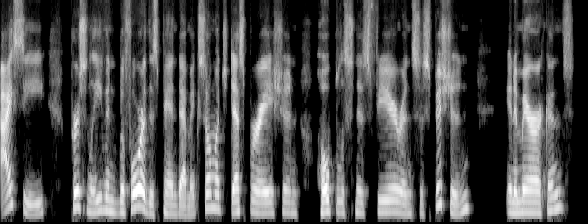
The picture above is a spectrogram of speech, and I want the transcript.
I see personally, even before this pandemic, so much desperation, hopelessness, fear, and suspicion in Americans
